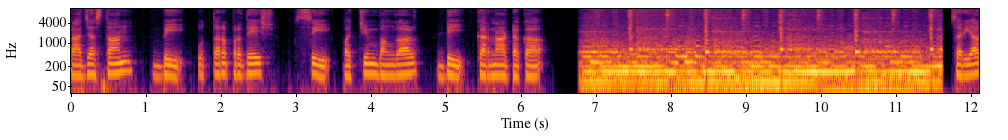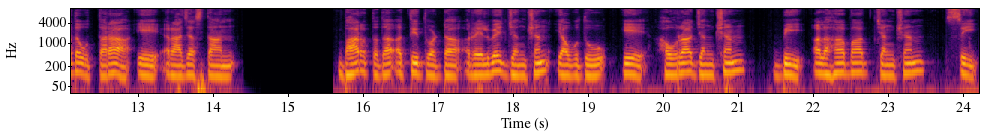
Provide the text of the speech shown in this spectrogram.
Rajasthan, B. Uttar Pradesh, C. ಪಶ್ಚಿಮ ಬಂಗಾಳ, ಡಿ. ಕರ್ನಾಟಕ. ಸರಿಯಾದ ಉತ್ತರ? ಎ. ರಾಜಸ್ಥಾನ್. ಭಾರತದ ಅತಿ ದೊಡ್ಡ ರೈಲ್ವೆ ಜಂಕ್ಷನ್ ಯಾವುದು? A. Howrah junction B. Allahabad junction, C.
